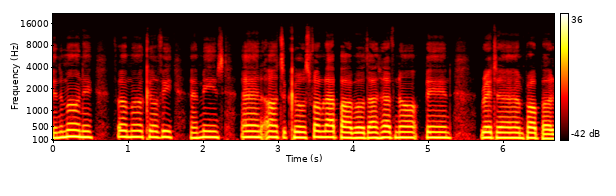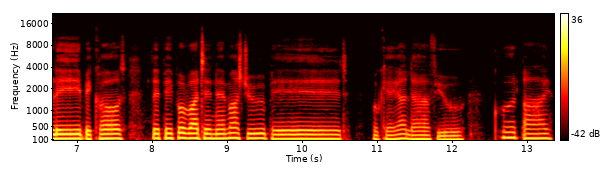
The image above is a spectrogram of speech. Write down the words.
in the morning for more coffee and memes and articles from lad Bible that have not been written properly because the people writing them are stupid. Okay, I love you. Goodbye.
